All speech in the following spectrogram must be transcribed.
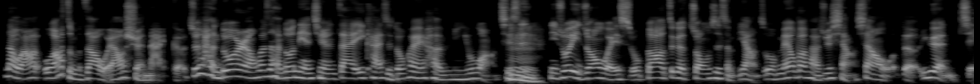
那我要我要怎么知道我要选哪一个？就是很多人或者很多年轻人在一开始都会很迷惘。其实你说以终为始，我不知道这个终是什么样子，我没有办法去想象我的愿景。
